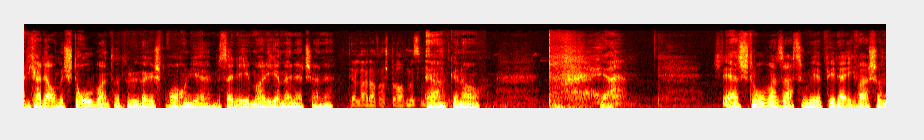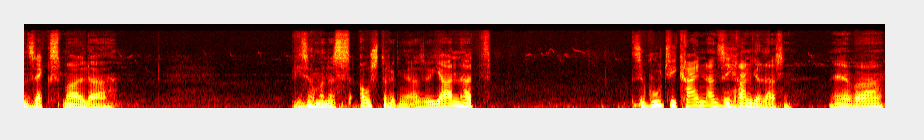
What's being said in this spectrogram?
ich hatte auch mit Strohband darüber gesprochen, hier mit seinem ehemaligen Manager. Ne? Der leider verstorben ist. Ja, genau. Puh, ja. Erst Strohband sagt zu mir, Peter, ich war schon sechsmal da. Wie soll man das ausdrücken? Also Jan hat so gut wie keinen an sich rangelassen. Er war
